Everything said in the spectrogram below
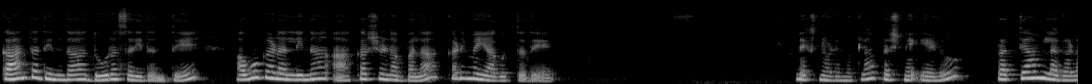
ಕಾಂತದಿಂದ ದೂರ ಸರಿದಂತೆ ಅವುಗಳಲ್ಲಿನ ಆಕರ್ಷಣ ಬಲ ಕಡಿಮೆಯಾಗುತ್ತದೆ. ನೆಕ್ಸ್ಟ್ ನೋಡಿ ಮಕ್ಕಳ, ಪ್ರಶ್ನೆ ಏಳು. ಪ್ರತ್ಯಾಮ್ಲಗಳ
